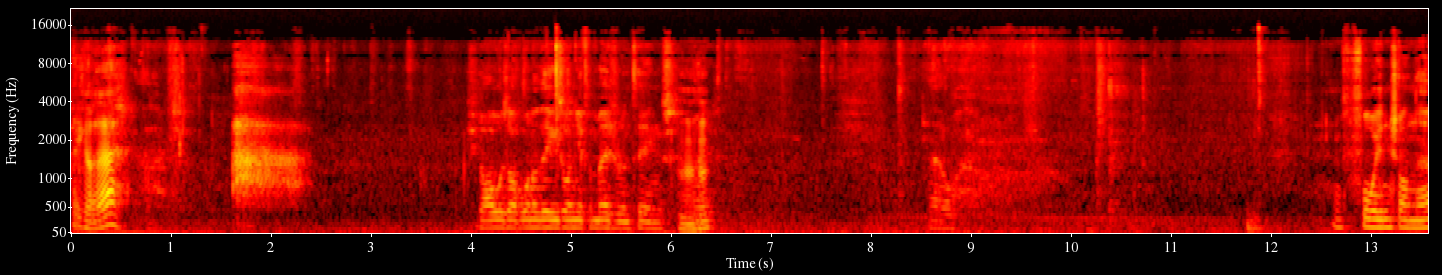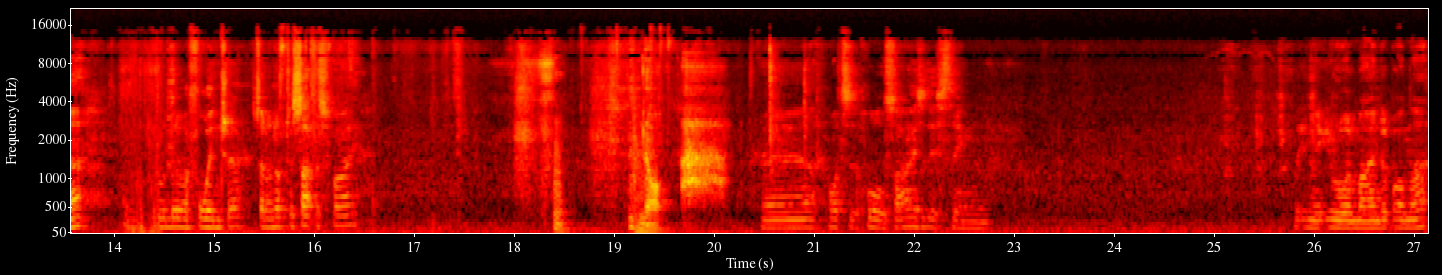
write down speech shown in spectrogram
There you go there. Should always have one of these on you for measuring things. Mhm. Right. Now, four inch on there. A little bit of a four incher. Is that enough to satisfy? No. Uh, what's the whole size of this thing? Let you make your own mind up on that.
